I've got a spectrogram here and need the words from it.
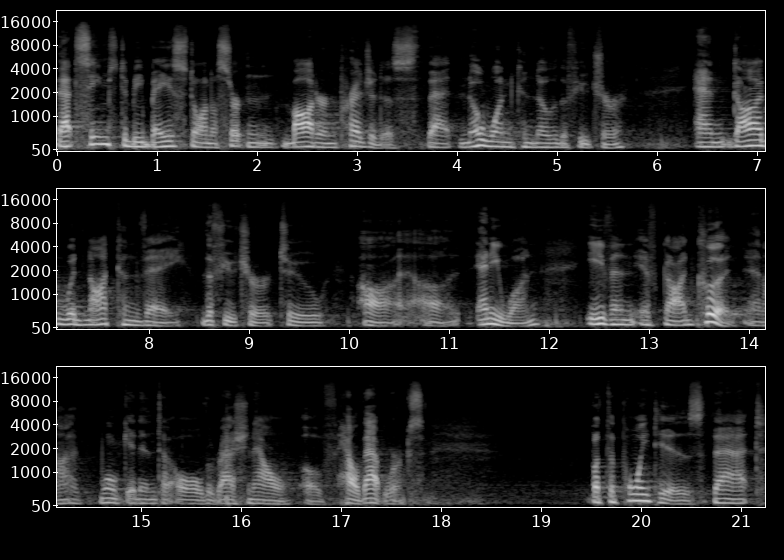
That seems to be based on a certain modern prejudice that no one can know the future, and God would not convey the future to uh, uh, anyone even if God could. And I won't get into all the rationale of how that works. But the point is that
